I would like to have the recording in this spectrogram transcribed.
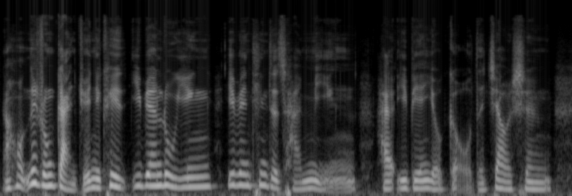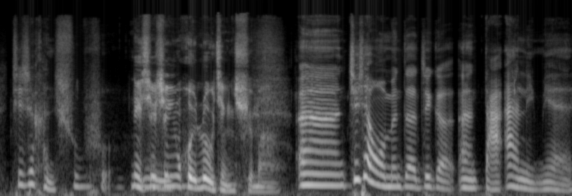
然后那种感觉，你可以一边录音一边听着蝉鸣，还有一边有狗的叫声，其实很舒服。那些声音会录进去吗？嗯，就像我们的这个嗯答案里面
